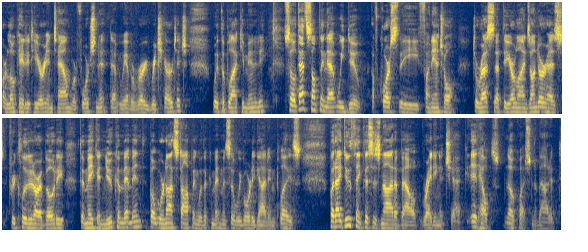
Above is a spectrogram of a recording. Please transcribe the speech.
are located here in town. We're fortunate that we have a very rich heritage with the black community. So that's something that we do. Of course, the financial duress that the airline's under has precluded our ability to make a new commitment, but we're not stopping with the commitments that we've already got in place. But I do think this is not about writing a check. It helps, no question about it.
